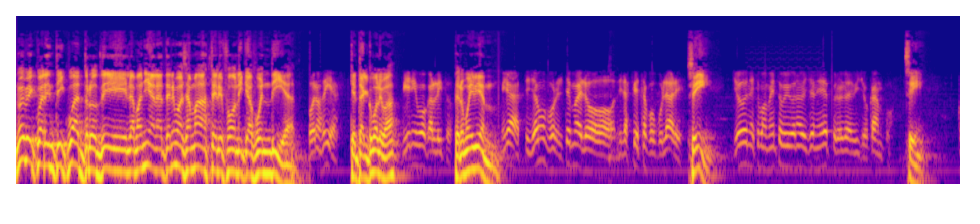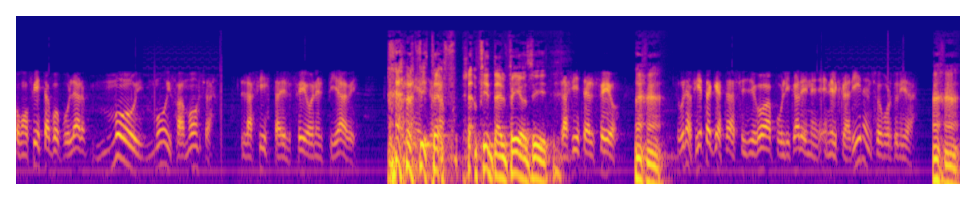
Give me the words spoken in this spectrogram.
9.44 de la mañana, tenemos llamadas telefónicas. Buen día. Buenos días. ¿Qué tal? ¿Cómo le va? Bien y vos, Carlito. Pero muy bien. Mira, te llamo por el tema de, lo, de las fiestas populares. Sí, Yo en este momento vivo en Avellaneda, pero era de Villocampo. sí. Como fiesta popular muy, muy famosa, la fiesta del feo en el Piave. la, fiesta, la fiesta del feo, sí. La fiesta del feo. Ajá, Una fiesta que hasta se llegó a publicar en el, en el Clarín en su oportunidad. ajá.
